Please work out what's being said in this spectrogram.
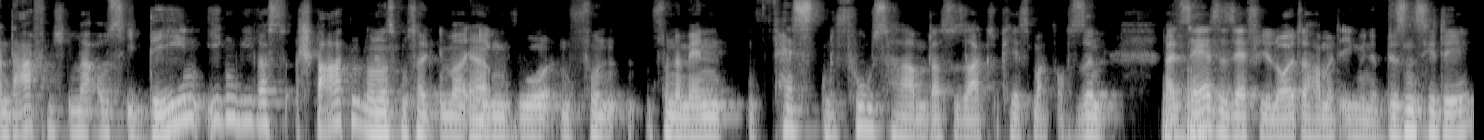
man darf nicht immer aus Ideen irgendwie was starten, sondern es muss halt immer ja. irgendwo ein Fundament, einen festen Fuß haben, dass du sagst, okay, es macht auch Sinn. Weil mhm. sehr, sehr, sehr viele Leute haben halt irgendwie eine Business-Idee,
